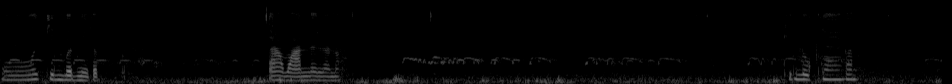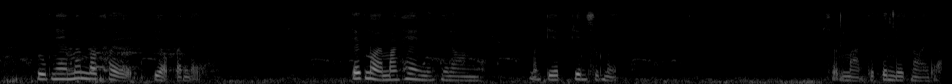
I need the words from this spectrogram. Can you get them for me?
โอ้ยกินเบิดนี่กับตาหวานเลยแล้วเนาะ กินลูกไงก่อน ลูกไงมันบ่ค่อยเปรี้ยวปานใดเด็กหน่อยมักแห้งนี่พี่น้องนี่มาเก็บกินเสมอ ส่วนหมากจะเป็นเด็กหน่อยได้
